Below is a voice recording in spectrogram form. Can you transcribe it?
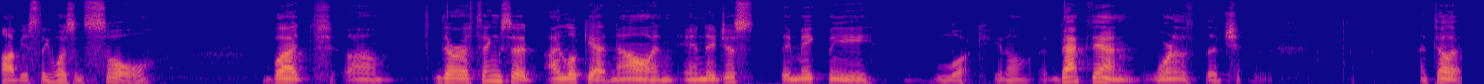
obviously wasn't so. But um, there are things that I look at now, and, and they just they make me look. You know, back then, one of the, the I tell it,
